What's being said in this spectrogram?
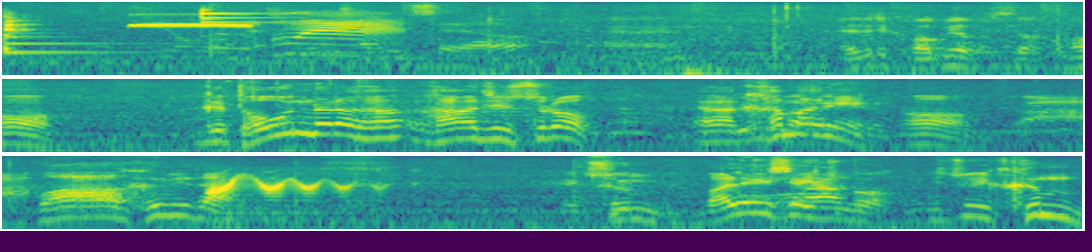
잘 있어요. 애들이 겁이 없어 어. 그 더운 나라 강- 강아지일수록 약간 가만히. 어. 와, 금이다. 금 말레이시아 이쪽, 거. 이쪽이 금,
